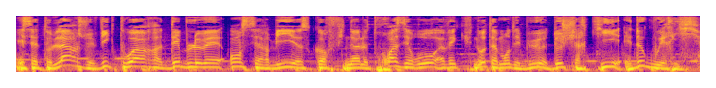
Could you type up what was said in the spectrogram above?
et cette large victoire des Bleuets en Serbie. Score final 3-0 avec notamment des buts de Cherki et de Guiri.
